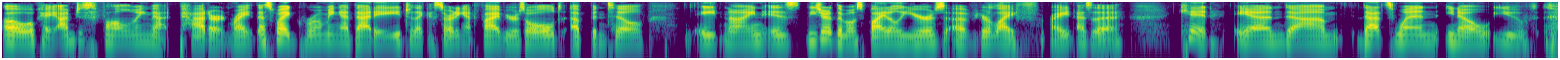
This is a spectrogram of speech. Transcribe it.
oh, okay, I'm just following that pattern, right? That's why grooming at that age, like starting at five years old up until eight, nine, is these are the most vital years of your life, right? As a kid. And um, that's when, you know, you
